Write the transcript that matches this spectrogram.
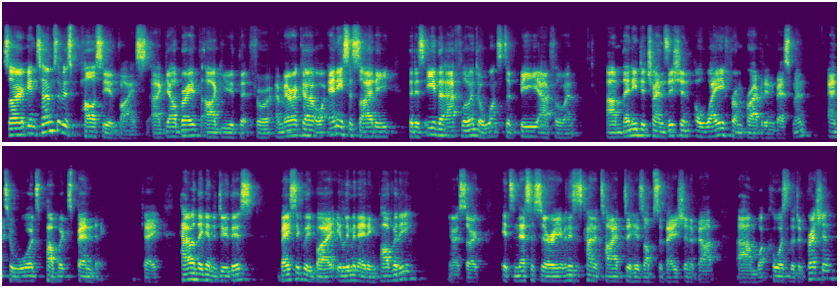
So, in terms of his policy advice, uh, Galbraith argued that for America or any society that is either affluent or wants to be affluent, um, they need to transition away from private investment and towards public spending. Okay, how are they going to do this? basically by eliminating poverty. You know, so it's necessary. I mean, this is kind of tied to his observation about um, what caused the depression,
